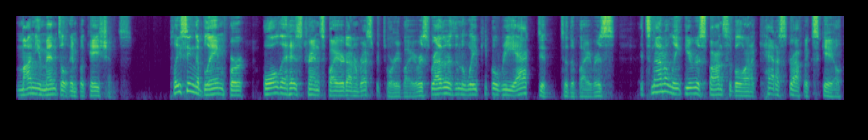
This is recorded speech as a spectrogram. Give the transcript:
monumental implications. Placing the blame for all that has transpired on a respiratory virus rather than the way people reacted to the virus, it's not only irresponsible on a catastrophic scale,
